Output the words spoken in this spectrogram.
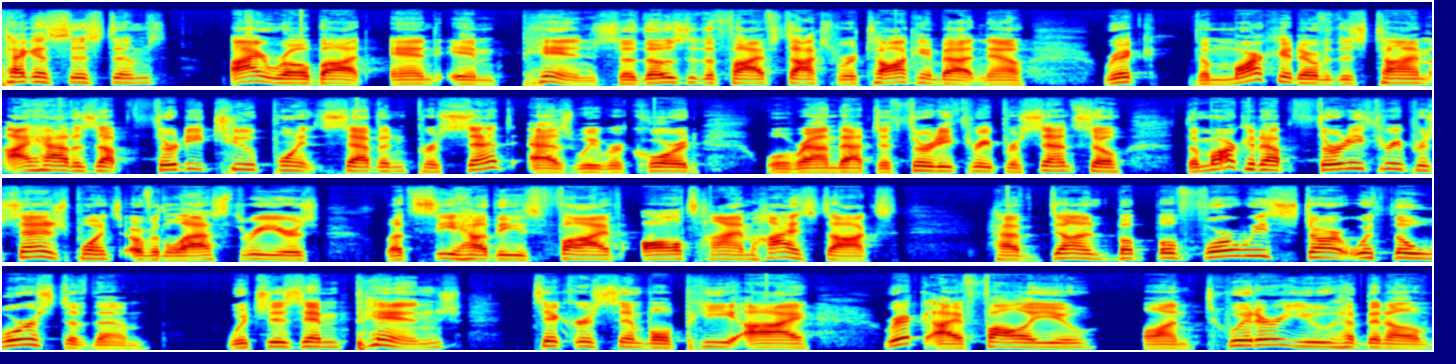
Pegasystems, iRobot, and Impinj. So, those are the five stocks we're talking about now. Rick, the market over this time I have is up 32.7% as we record. We'll round that to 33%. So, the market up 33 percentage points over the last three years. Let's see how these five all time high stocks have done. But before we start with the worst of them, which is Impinj, ticker symbol PI. Rick, I follow you on Twitter. You have been a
